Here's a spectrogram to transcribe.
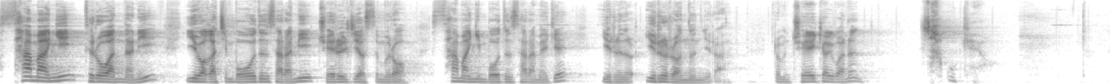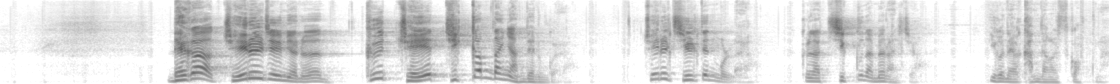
사망이 들어왔나니 이와 같이 모든 사람이 죄를 지었으므로 사망이 모든 사람에게 이르렀느니라. 여러분 죄의 결과는 참혹해요. 내가 죄를 지으면은 그 죄의 뒷감당이 안 되는 거예요. 죄를 지을 땐 몰라요. 그러나 짓고 나면 알죠. 이거 내가 감당할 수가 없구나.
